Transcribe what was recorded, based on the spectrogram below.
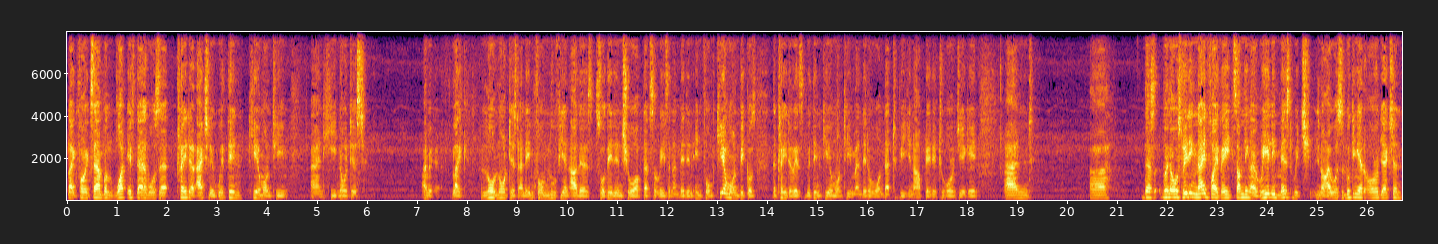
like for example, what if there was a trader actually within Kin'emon team, and he noticed. I mean, like Law noticed and informed Luffy and others, so they didn't show up. That's the reason, and they didn't inform Kin'emon because the trader is within Kin'emon team, and they don't want that to be you know updated to Orochi again. And uh, there's when I was reading 958, something I really missed, which you know I was looking at Orochi action,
